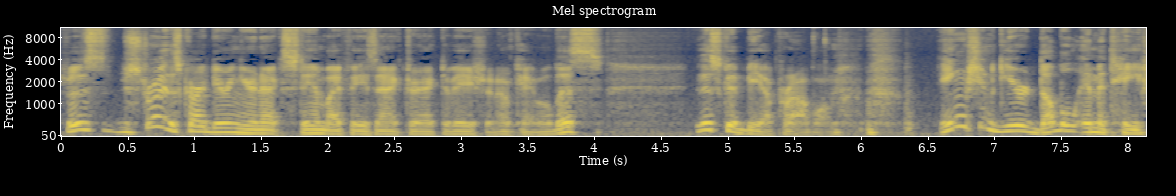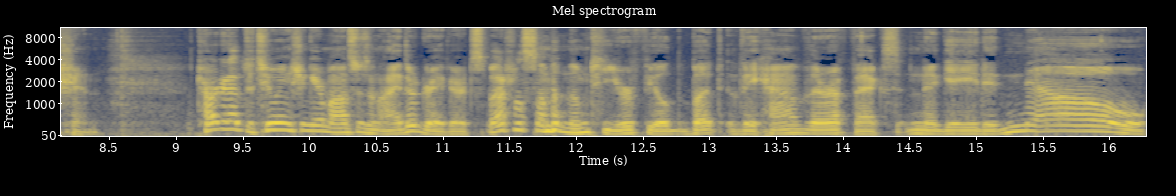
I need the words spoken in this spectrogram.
So just destroy this card during your next standby phase actor activation. Okay, well this this could be a problem. Ancient Gear Double Imitation. Target up to two Ancient Gear monsters in either graveyard. Special summon them to your field, but they have their effects negated. No!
